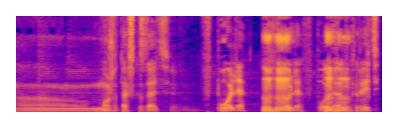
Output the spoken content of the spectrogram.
э, можно так сказать, в поле, в поле, в поле открыть.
